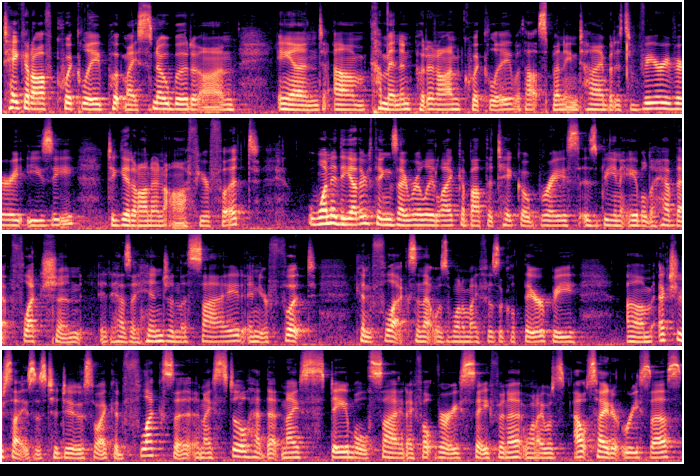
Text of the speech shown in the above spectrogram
take it off quickly, put my snow boot on, and um, come in and put it on quickly without spending time. But it's very, very easy to get on and off your foot. One of the other things I really like about the TayCo brace is being able to have that flexion. It has a hinge in the side, and your foot can flex, and that was one of my physical therapy um, exercises to do so I could flex it and I still had that nice stable side. I felt very safe in it when I was outside at recess.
